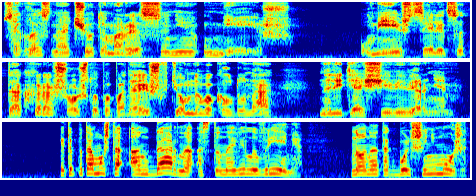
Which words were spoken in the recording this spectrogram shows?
Согласно отчетам о Рессоне, умеешь. Умеешь целиться так хорошо, что попадаешь в темного колдуна на летящие виверни. Это потому что Андарна остановила время, но она так больше не может.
